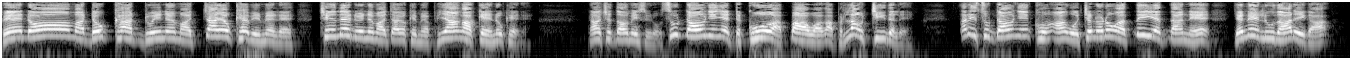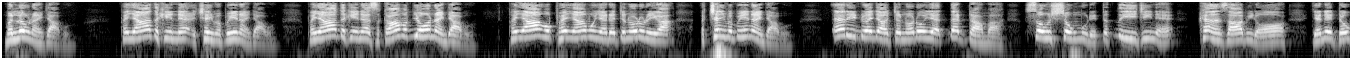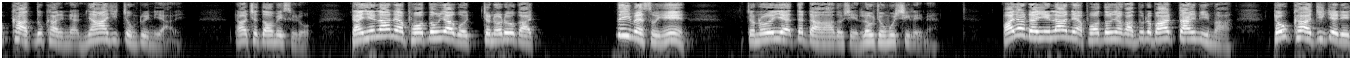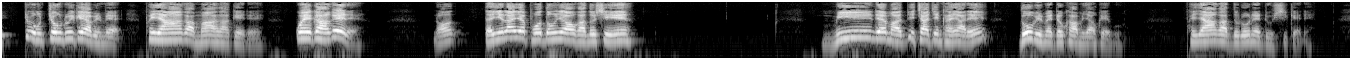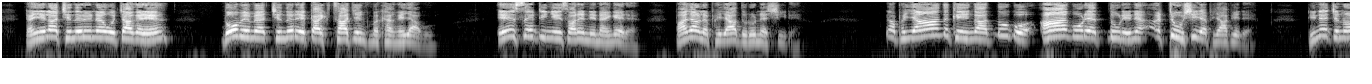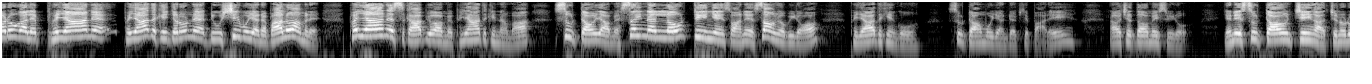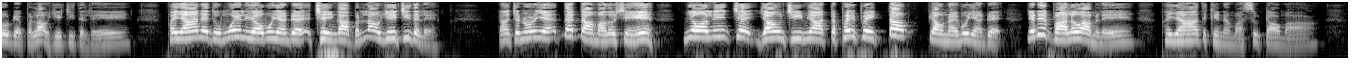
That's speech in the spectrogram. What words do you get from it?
ဘယ်တော့မှဒုက္ခတွင်းထဲမှာကြာရောက်ခဲ့ပေမဲ့လည်းခြေသက်တွင်းထဲမှာကြာရောက်ခဲ့မြဲဘုရားကကယ်နှုတ်ခဲ့တယ်။နောက်ချက်တော်မိတ်ဆွေတို့ဆုတောင်းခြင်းရဲ့တကောကပါဝါကဘလောက်ကြီးတယ်လဲ။ အဲ့ဒီဆုတောင်းခြင်းခွန်အားကိုကျွန်တော်တို့ကသိရတန်းနဲ့ယနေ့လူသားတွေကမလုံနိုင်ကြဘူး။ဘုရားသခင်နဲ့အချိန်မပေးနိုင်ကြဘူး။ဘုရားသခင်နဲ့စကားမပြောနိုင်ကြဘူး။ဘုရားကိုဖျားမှုရတဲ့ကျွန်တော်တို့တွေကအချိန်မပေးနိုင်ကြဘူး။အဲ့ဒီအတွက်ကြောင့်ကျွန်တော်တို့ရဲ့တက်တာမှာဆုံရှုံမှုတွေတတိကြီးနဲ့ခံစားပြီးတော့ယနေ့ဒုက္ခဒုက္ခတွေနဲ့အများကြီးကြုံတွေ့နေရတယ်နောက်ချစ်တော်မိတ်ဆွေတို့ဒံယေလနဲ့ဖော်သုံးယောက်ကိုကျွန်တော်တို့ကသိမယ်ဆိုရင်ကျွန်တော်တို့ရဲ့အသက်တာကားဆိုရှင်လုံခြုံမှုရှိလိမ့်မယ်။ဘာကြောင့်ဒံယေလနဲ့ဖော်သုံးယောက်ကသူတစ်ပါးတိုင်းပြည်မှာ ဒုက္ခကြီးကျယ်တွေကြုံတွေ့ခဲ့ရပေမဲ့ဖခင်ကမအားသာခဲ့တယ်။ကွယ်ကာခဲ့တယ်။နော်ဒံယေလရဲ့ဖော်သုံးယောက်ကဆိုရှင်မိထဲမှာပြစ်ချခြင်းခံရတယ်။သို့ပေမဲ့ဒုက္ခမရောက်ခဲ့ဘူး။ဖခင်ကသူတို့နဲ့တူရှိခဲ့တယ်။ဒံယေလချင်းတွေနဲ့ကိုကြားခဲ့တယ်။သို့ပေမဲ့ချင်းတွေကိုက်စားခြင်းမခံခဲ့ရဘူးအေးစစ်တည်ငြိမ်စွာနဲ့နေနိုင်ခဲ့တယ်။ဘာကြောင့်လဲဖခင်သူတို့နဲ့ရှိတယ်။အဲ့ဖခင်သခင်ကသူ့ကိုအားကိုးတဲ့သူတွေနဲ့အတူရှိတဲ့ဖခင်ဖြစ်တယ်။ ဒီနေ့ကျွန်တော်တို့ကလည်းဖခင်နဲ့ဖခင်သခင်ကျွန်တော်တို့နဲ့အတူရှိဖို့ရတယ်ဘာလို့ရမလဲ။ဖခင်နဲ့စကားပြောရမယ်ဖခင်သခင်နာမှာဆုတောင်းရမယ်စိတ်နှလုံးတည်ငြိမ်စွာနဲ့စောင့်မျှော်ပြီးတော့ဖခင်သခင်ကိုဆုတောင်းဖို့ရန်အတွက်ဖြစ်ပါတယ်။နောက်ချက်တော်မိတ်ဆွေတို့ယနေ့ဆုတောင်းခြင်းကကျွန်တော်တို့အတွက်ဘလောက်ရေးကြီးတယ်လဲ။ဖခင်နဲ့သူမွေးလျော်ဖို့ရန်အတွက်အချိန်ကဘလောက်ရေးကြီးတယ်လဲ။ဖဒါကျွန်တော်တို့ရဲ့အသက်တာမှာလို့ရှိရင်မျောလင်းချက်ရောင်ချီများတဖိတ်ဖိတ်တောက်ပြောင်နိုင်ဖို့ရန်အတွက်ယနေ့ဘာလုပ်ရမလဲဖရာသခင်နာမှာဆုတောင်းပါ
